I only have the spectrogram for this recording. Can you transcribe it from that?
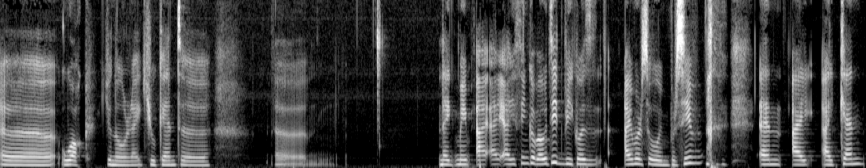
uh, work you know like you can't uh, um like maybe I, I, I think about it because I'm also impulsive and I I can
